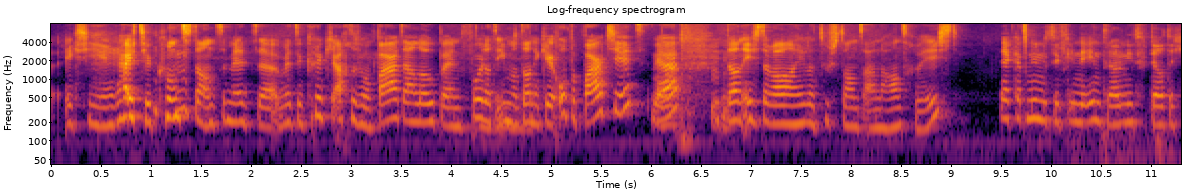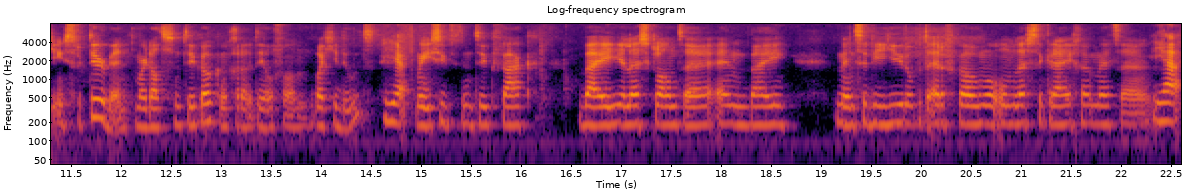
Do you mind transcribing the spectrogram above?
Ik zie een ruiter constant met, uh, met een krukje achter zo'n paard aanlopen. En voordat iemand dan een keer op een paard zit, ja. Ja, dan is er al een hele toestand aan de hand geweest. Ja, ik heb nu natuurlijk in de intro niet verteld dat je instructeur bent. Maar dat is natuurlijk ook een groot deel van wat je doet. Ja. Maar je ziet het natuurlijk vaak bij je lesklanten en bij mensen die hier op het erf komen om les te krijgen met uh, ja.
